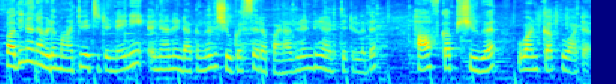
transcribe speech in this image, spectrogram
അപ്പോൾ അത് ഞാൻ അവിടെ മാറ്റി വെച്ചിട്ടുണ്ട്. ഇനി ഞാൻ ഉണ്ടാക്കുന്നത് ഷുഗർ സിറപ്പാണ് അതിനുവേണ്ടി ഞാൻ എടുത്തിട്ടുള്ളത് half cup sugar one cup water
